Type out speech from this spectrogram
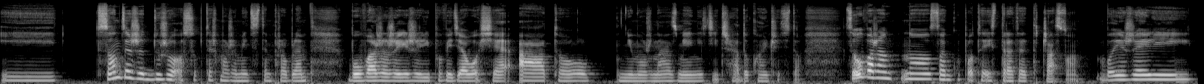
I sądzę, że dużo osób też może mieć z tym problem, bo uważa, że jeżeli powiedziało się A, to nie można zmienić i trzeba dokończyć to. Co uważam no, za głupotę i stratę czasu, bo jeżeli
